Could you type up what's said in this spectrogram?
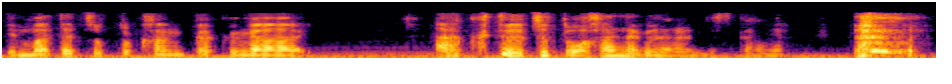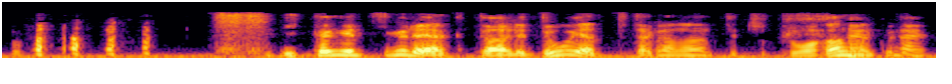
で、またちょっと感覚が、開くとちょっとわかんなくなるんですかね。1ヶ月ぐらい開くとあれどうやってたかなってちょっとわかんなくなって。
